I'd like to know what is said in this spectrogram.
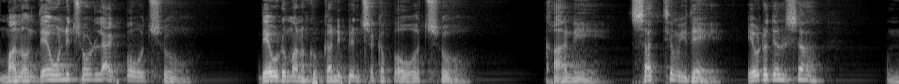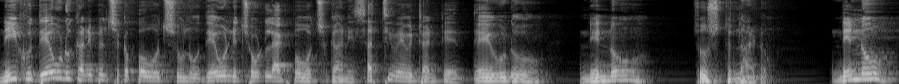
మనం దేవుణ్ణి చూడలేకపోవచ్చు. దేవుడు మనకు కనిపించకపోవచ్చు. కానీ సత్యం ఇదే. ఏమిటో తెలుసా? నీకు దేవుడు కనిపించకపోవచ్చు నువ్వు దేవుణ్ణి చూడలేకపోవచ్చు కానీ సత్యం ఏమిటంటే దేవుడు నిన్ను చూస్తున్నాడు. నిన్ను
